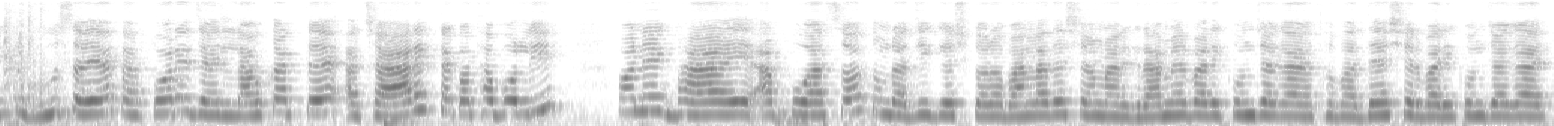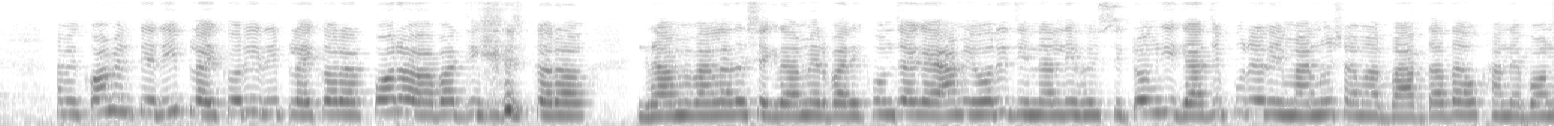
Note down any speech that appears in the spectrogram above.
একটু ঘুষাইয়া তারপরে যাই লাউ কাটতে। আচ্ছা আরেকটা কথা বলি অনেক ভাই, আপু আছো? তোমরা জিজ্ঞেস করো, বাংলাদেশে আমার গ্রামের বাড়ি কোন জায়গায় অথবা দেশের বাড়ি কোন জায়গায়? আমি কমেন্টে রিপ্লাই করি রিপ্লাই করার পরও আবার জিজ্ঞেস করো, গ্রামে, বাংলাদেশে গ্রামের বাড়ি কোন জায়গায়? আমি অরিজিনালি হয়েছি টঙ্গী, গাজীপুরেরই মানুষ, আমার বাপ, দাদা ওখানে বন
